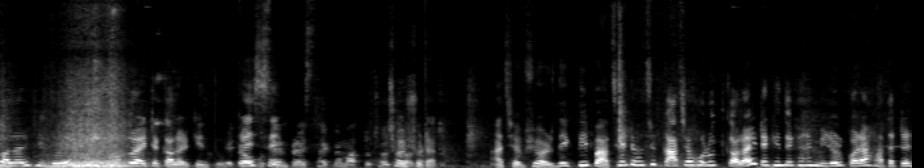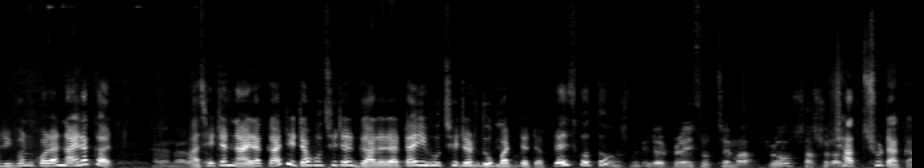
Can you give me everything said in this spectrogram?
কালার ভিতরে খুব সুন্দর একটা কালার কিন্তু। প্রাইস সেম প্রাইস থাকবে মাত্র 600 ছয়শো টাকা। আচ্ছা ভিউয়ার দেখতেই পাচ্ছেন এটা হচ্ছে কাঁচা হলুদ কালার এটা কিন্তু এখানে মিরর করা হাতাটা রিবন করা নাইরা কাট আচ্ছা এটা নাইরা কাট। এটা হচ্ছে এটার গারারাটা এই হচ্ছে এটার দোপাট্টাটা। প্রাইস কত? এটার প্রাইস হচ্ছে মাত্র 700 টাকা। সাতশো টাকা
